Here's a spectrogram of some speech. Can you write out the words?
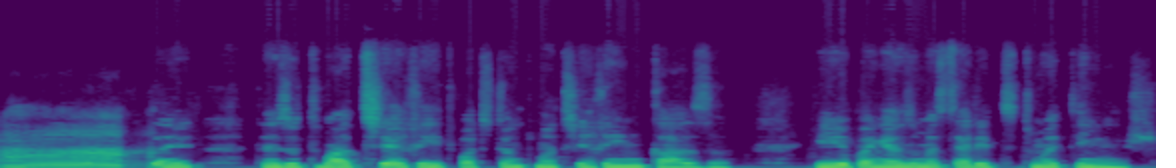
Ah! Tens, tens o tomate cherry, tu podes ter um tomate cherry em casa e apanhas uma série de tomatinhos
